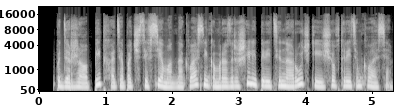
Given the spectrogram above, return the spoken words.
— поддержал Пит, хотя почти всем одноклассникам разрешили перейти на ручки еще в третьем классе.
